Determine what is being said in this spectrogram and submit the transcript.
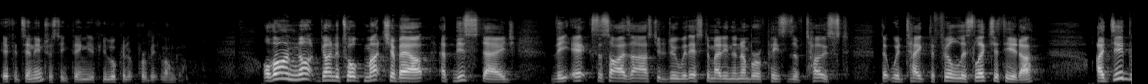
if it's an interesting thing, if you look at it for a bit longer. Although I'm not going to talk much about, at this stage, the exercise I asked you to do with estimating the number of pieces of toast that would take to fill this lecture theatre, I did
